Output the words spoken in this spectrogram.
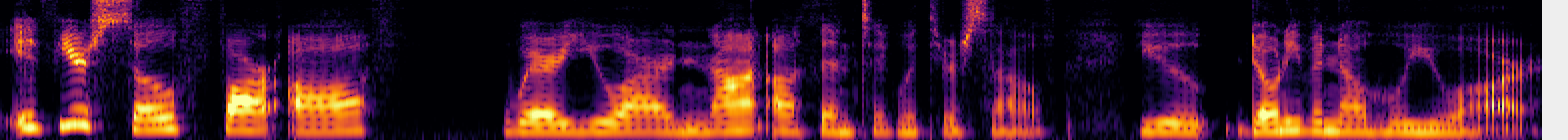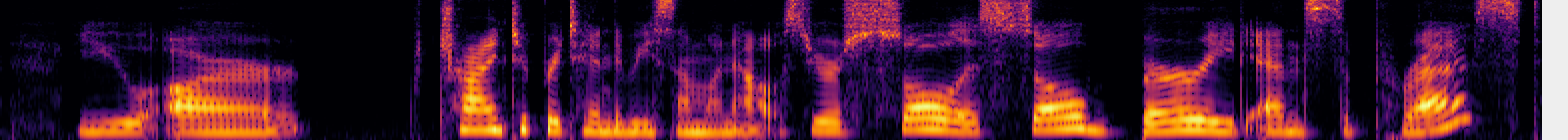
If you're so far off where you are not authentic with yourself, you don't even know who you are you are trying to pretend to be someone else. Your soul is so buried and suppressed.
